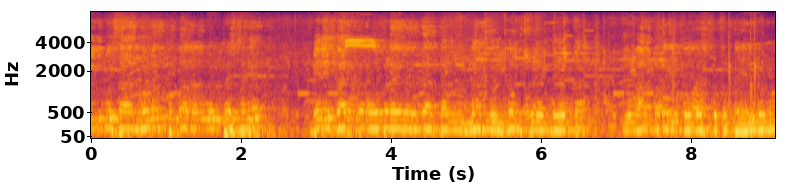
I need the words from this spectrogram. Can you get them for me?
ಈಗಲೂ ಸಹ ನೋಡೋದು ತುಂಬ ನನಗೂ ಇಂಟ್ರೆಸ್ಟ್ ಇದೆ. ಬೇರೆ ಕಾರ್ಯಕ್ರಮ ಒತ್ತಡ ಇರೋದ್ರಿಂದ ನಾನು ವಿಗಮಿಸ್ತೀನಿ ಅಂತ ಹೇಳ್ತಾ, ಈ ಮಾತು ಮಾತಾಡಲಿಕ್ಕೆ ಅವಕಾಶ ಕೊಟ್ಟಂತ ಎಲ್ಲರಿಗೂ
